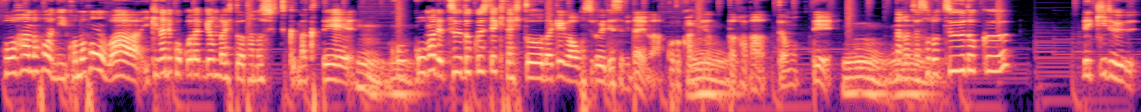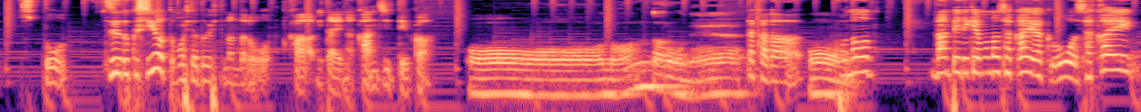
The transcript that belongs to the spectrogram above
後半の方に、この本はいきなりここだけ読んだ人は楽しくなくて、うんうん、ここまで通読してきた人だけが面白いですみたいなこと書いてあったかなって思って、うん。うん、なんかじゃあその通読できる人通読しようと思う人はどういう人なんだろうか、みたいな感じっていうか。あー、なんだろうね。だから、この断片的なもの社会学を社会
